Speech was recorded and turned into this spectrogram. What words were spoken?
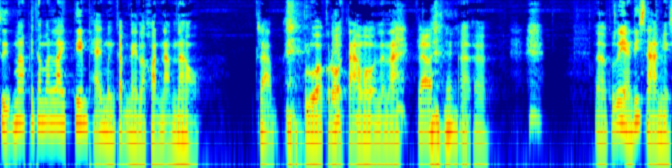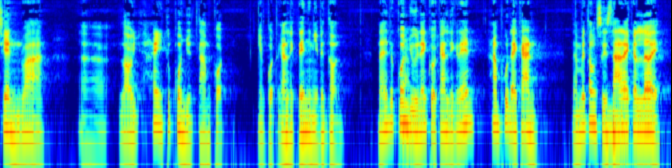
สืบมาไปทำอะไรเตรียมแผนเหมือนกับในละครน้ำเน่า ครับ กลัวโกรธตามมาหมดแล้วนะครับเออเออเออตัวอย่างที่สามอย่างเช่นว่าเออเราให้ทุกคนอยู่ตามกฎอย่างกฎการหลีกเล่นอย่างนี้เป็นต้นนะทุกคนอยู่ในกฎการหลีกเล่นห้ามพูดอะไรกันนะไม่ต้องสื่อสารอะไรกันเลยครับ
